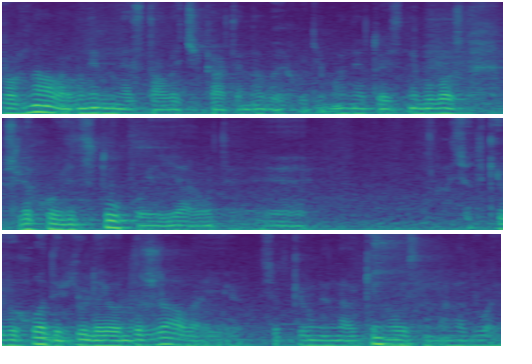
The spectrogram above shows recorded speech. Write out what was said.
прогнала, вони мене стали чекати на виході. У мене тобто, не було шляху відступу, і я от е, все-таки виходив, Юля його держала, і все-таки вони накинулись на мене двоє.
